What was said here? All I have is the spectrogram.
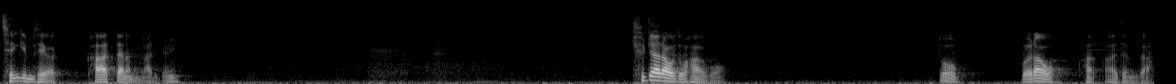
생김새가 같다는 말이죠. 추자라고도 하고 또 뭐라고 하든가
